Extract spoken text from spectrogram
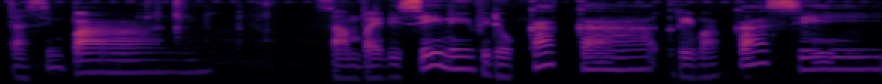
kita simpan. Sampai di sini video kakak. Terima kasih.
